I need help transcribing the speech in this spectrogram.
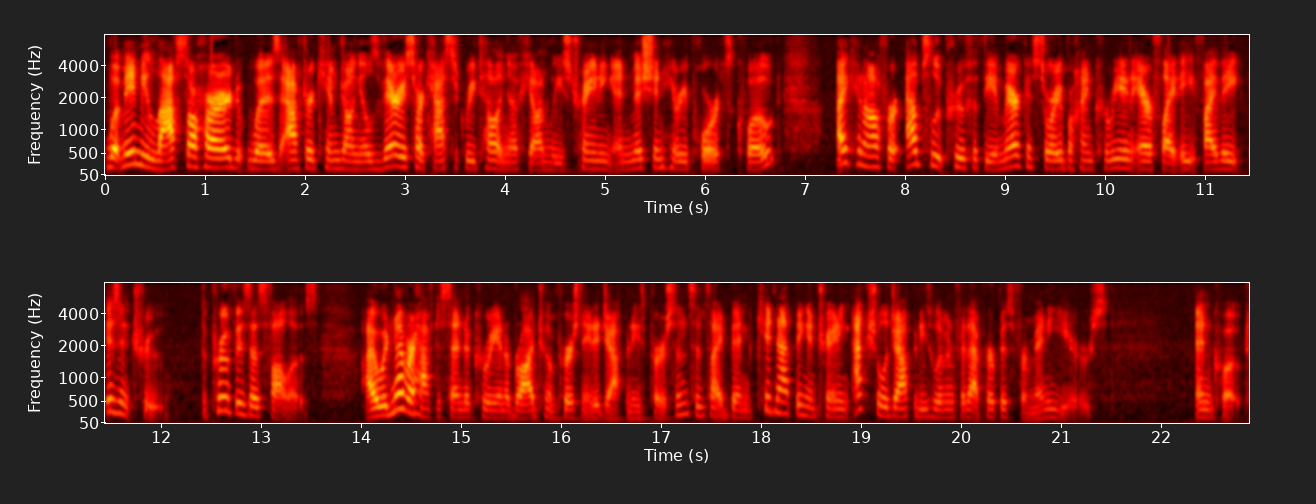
What made me laugh so hard was after Kim Jong Il's very sarcastic retelling of Hyun Hui's training and mission, he reports, quote, I can offer absolute proof that the American story behind Korean Air Flight 858 isn't true. The proof is as follows. I would never have to send a Korean abroad to impersonate a Japanese person since I'd been kidnapping and training actual Japanese women for that purpose for many years. End quote.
